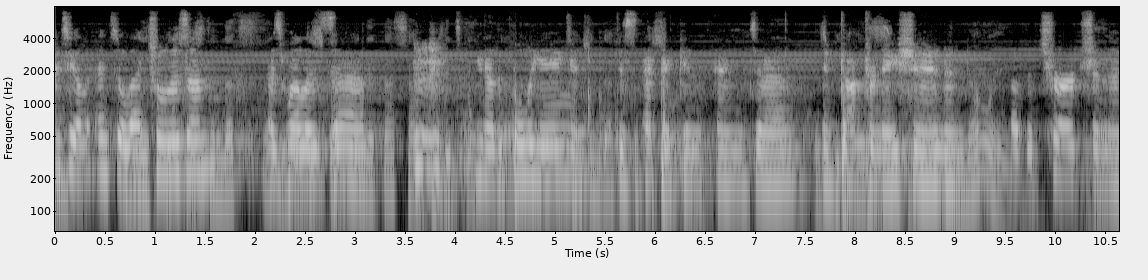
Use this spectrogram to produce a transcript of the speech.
anti Well, the school intellectualism, that's- that's as well as uh, that that's how kids get, you know, the uh, bullying and is deficit epic and and uh, indoctrination and of the church and the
